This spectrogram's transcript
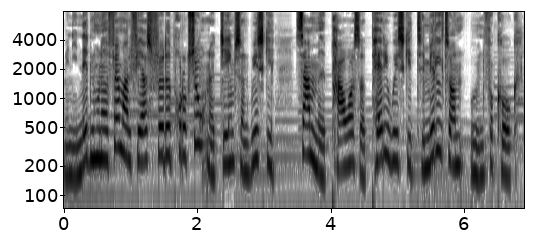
men i 1975 flyttede produktionen af Jameson Whiskey sammen med Powers og Paddy Whisky til Middleton uden for Cork.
